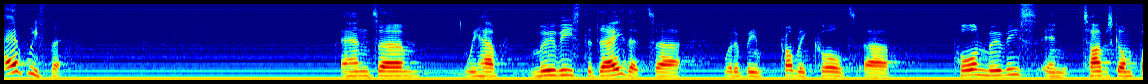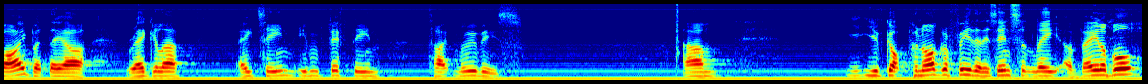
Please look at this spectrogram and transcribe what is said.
everything. And um, we have movies today that uh, would have been probably called uh, porn movies in times gone by, but they are regular 18, even 15 type movies. Um, you've got pornography that is instantly available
